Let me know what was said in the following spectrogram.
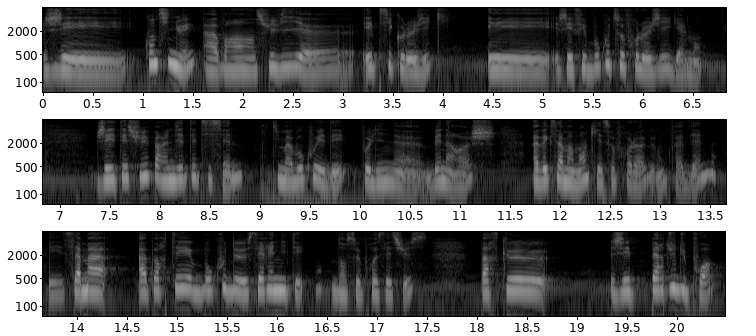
j'ai continué à avoir un suivi euh, et psychologique et j'ai fait beaucoup de sophrologie également. J'ai été suivie par une diététicienne qui m'a beaucoup aidée, Pauline euh, Benaroche, avec sa maman qui est sophrologue, donc Fabienne. Et ça m'a apporté beaucoup de sérénité dans ce processus parce que j'ai perdu du poids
